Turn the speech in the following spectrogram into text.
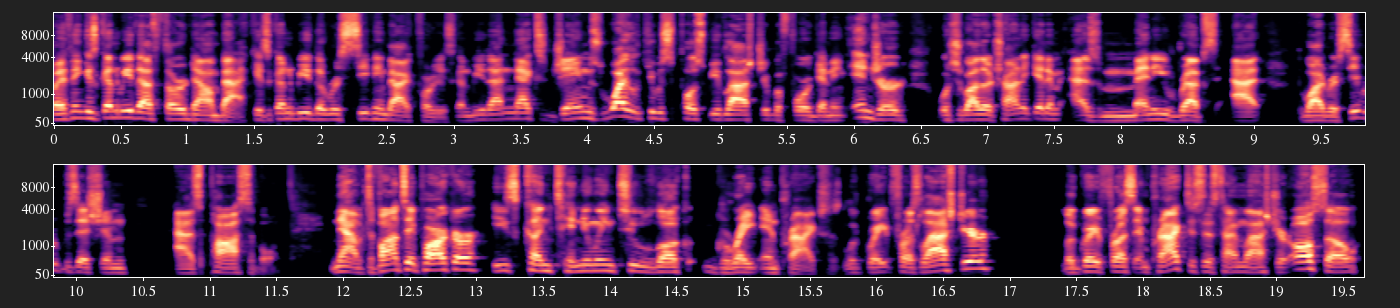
but I think he's going to be that third down back. He's going to be the receiving back for you. He's going to be that next James White, like he was supposed to be last year before getting injured, which is why they're trying to get him as many reps at the wide receiver position as possible. Now, DeVante Parker, he's continuing to look great in practice. Look great for us last year looked great for us in practice this time last year also,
